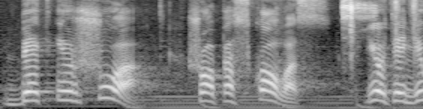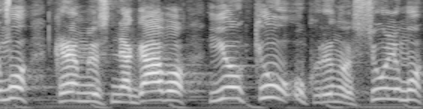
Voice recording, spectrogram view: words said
bet ir šuo. Šuo Peskovas. Jo teigimu, Kremlius negavo jokių Ukrainos siūlymų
